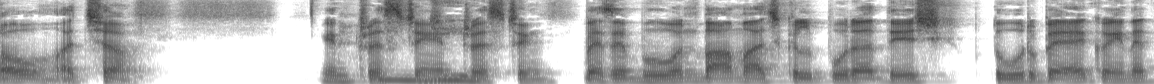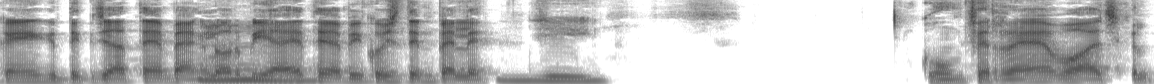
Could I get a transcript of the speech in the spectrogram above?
ओह अच्छा। इंटरेस्टिंग इंटरेस्टिंग वैसे भुवन बाम आजकल पूरा देश टूर पे है कहीं ना कहीं दिख जाते हैं। बैंगलोर भी हम्म। आए थे अभी कुछ दिन पहले। जी। घूम फिर रहे हैं वो आजकल।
